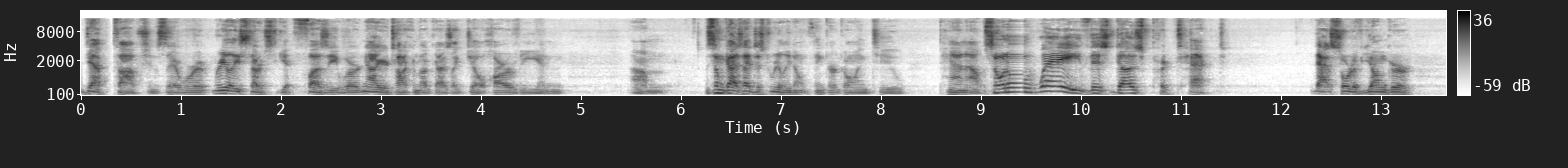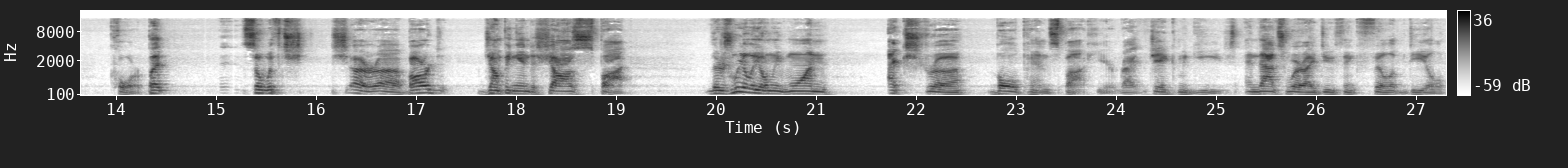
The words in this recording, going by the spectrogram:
depth options there where it really starts to get fuzzy where now you're talking about guys like joe harvey and um, some guys i just really don't think are going to pan out so in a way this does protect that sort of younger core but so with Sh- or, uh, bard jumping into shaw's spot there's really only one extra bullpen spot here right jake mcgee's and that's where i do think Phillip Diehl,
